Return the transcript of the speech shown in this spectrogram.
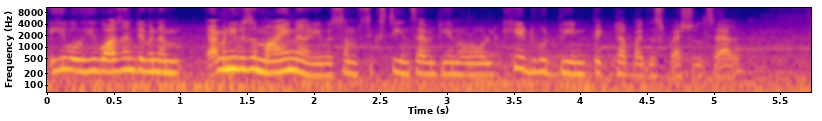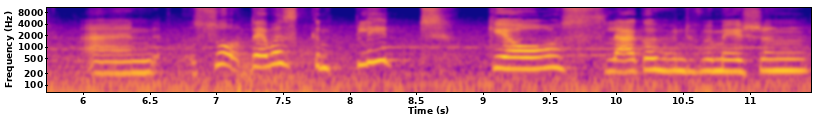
he, he wasn't even a i mean he was a minor he was some 16 17 year old kid who'd been picked up by the special cell and so there was complete chaos, lack of information.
